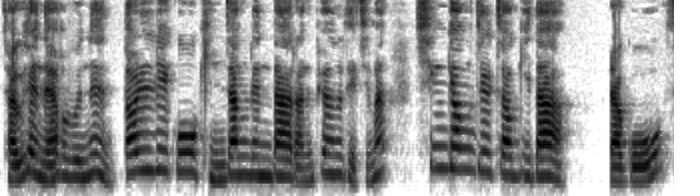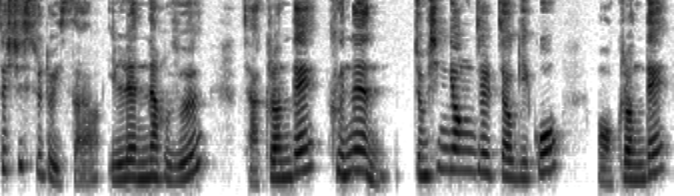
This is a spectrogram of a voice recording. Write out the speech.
자, 여기서 nerveu는 떨리고 긴장된다 라는 표현도 되지만 신경질적이다 라고 쓰실 수도 있어요. il est nerveux. 자, 그런데 그는 좀 신경질적이고 어, 그런데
